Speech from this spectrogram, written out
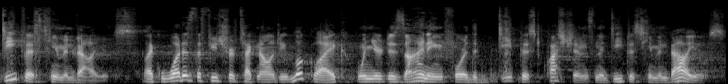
deepest human values. Like, what does the future of technology look like when you're designing for the deepest questions and the deepest human values?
